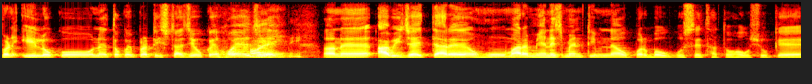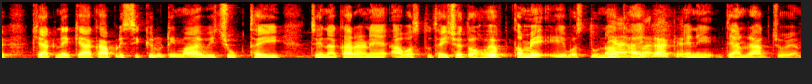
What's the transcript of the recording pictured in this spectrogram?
પણ એ લોકોને તો કોઈ પ્રતિષ્ઠા જેવું કંઈ હોય જ નહીં. અને આવી જાય ત્યારે હું મારા મેનેજમેન્ટ ટીમના ઉપર બહુ ગુસ્સે થતો હોઉં છું કે ક્યાંક ને ક્યાંક આપણી સિક્યુરિટીમાં આવી ચૂક થઈ જેના કારણે આ વસ્તુ થઈ છે. તો હવે તમે એ વસ્તુ ના થાય એની ધ્યાન રાખજો એમ.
